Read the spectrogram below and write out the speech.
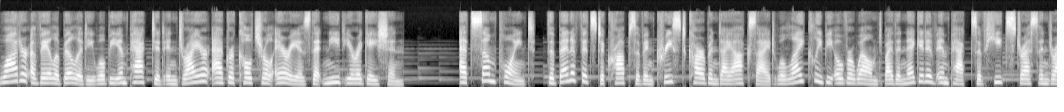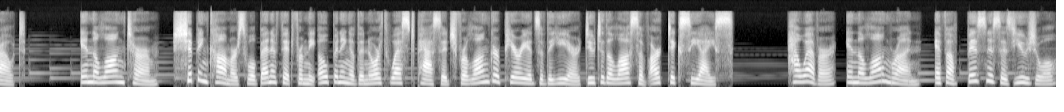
Water availability will be impacted in drier agricultural areas that need irrigation. At some point, the benefits to crops of increased carbon dioxide will likely be overwhelmed by the negative impacts of heat stress and drought. In the long term, shipping commerce will benefit from the opening of the Northwest Passage for longer periods of the year due to the loss of Arctic sea ice. However, in the long run, if a business as usual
